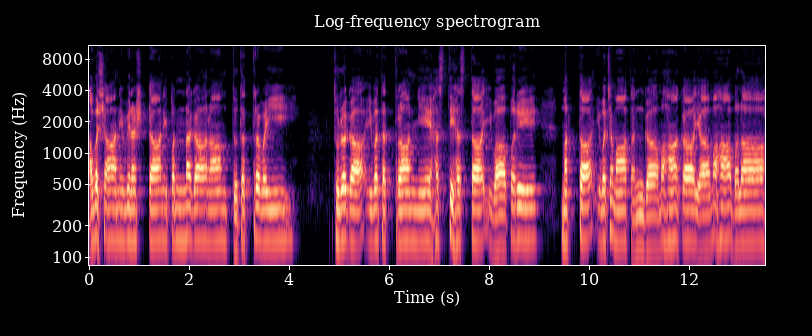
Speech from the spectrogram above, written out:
अवशानि विनष्टानि पन्नगानाम् तु तत्र वै। तुरगा इव तत्रान्ये हस्तिहस्ता इवापरे मत्ता इव च मातङ्गा महाकाया महाबलाः।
